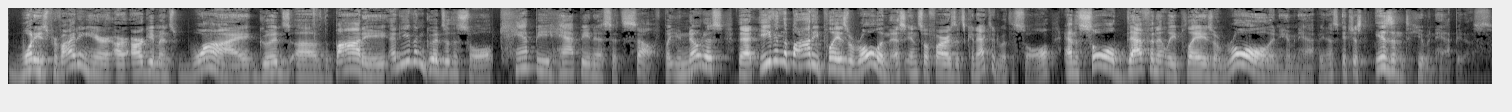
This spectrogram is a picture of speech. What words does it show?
what he's providing here are arguments why goods of the body and even goods of the soul can't be happiness itself. But you notice that even the body plays a role in this insofar as it's connected with the soul, and the soul definitely plays a role in human happiness. It just isn't human happiness.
